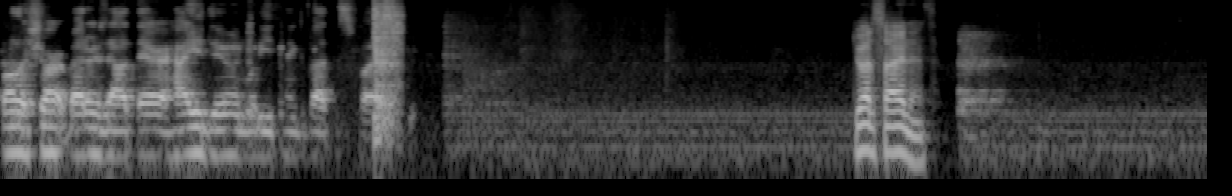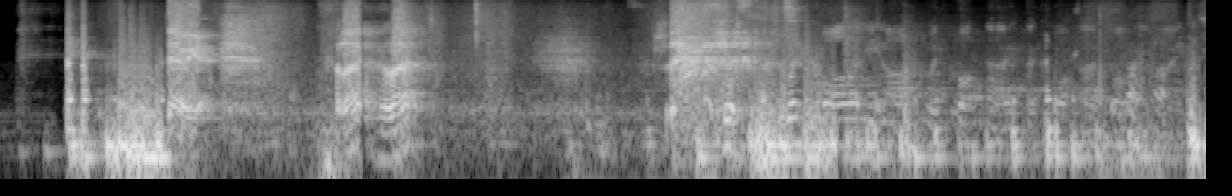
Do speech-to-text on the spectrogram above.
for all the sharp betters out there. How you doing? What do you think about this fight? You are silent. There we go. Hello, hello. with quality off, with qual- uh, the qual- uh, quality mics.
